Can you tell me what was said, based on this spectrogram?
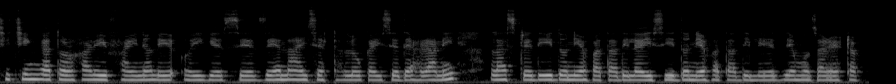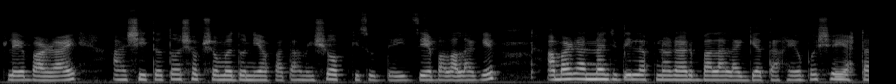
চিচিঙ্গা তরকারি ফাইনালি হয়ে গেছে। যে নাইস একটা লোক আইসে দেহরানি। লাস্টে দিয়ে ধনিয়া পাতা দিলাইছি ধনিয়া পাতা দিলে যে মজার একটা ফ্লেভার আয় আর শীত তো সবসময় ধনিয়া পাতা আমি সব কিছু দিই, যে ভালো লাগে। আমার রান্না যদি আপনার আর ভালো লাগিয়া থাকে, অবশ্যই একটা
